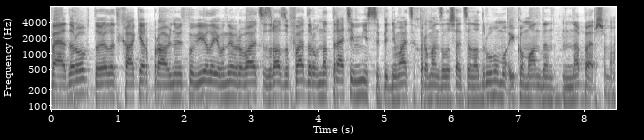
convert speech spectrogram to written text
Федоров, Тойлет Хакер правильно відповіли, і вони вриваються зразу. Федоров на третє місце піднімається, Хоромен залишається на другому, і команда на першому.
